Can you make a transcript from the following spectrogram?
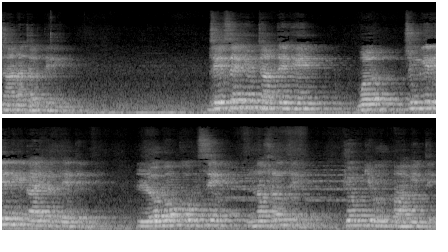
जाना जाते हैं। जैसे कि हम जानते हैं वह चुंगी लेने के कार्य करते थे। लोगों को उनसे नफरत थे क्योंकि वह पापी थे।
